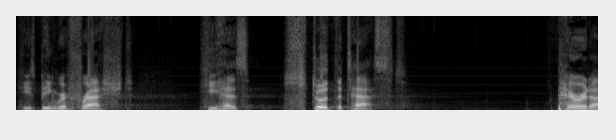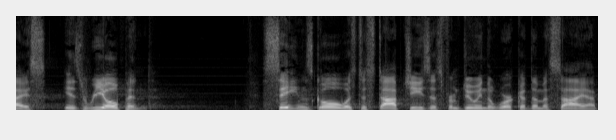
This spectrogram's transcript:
he's being refreshed, he has stood the test. Paradise is reopened. Satan's goal was to stop Jesus from doing the work of the Messiah,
